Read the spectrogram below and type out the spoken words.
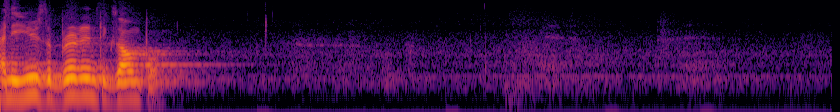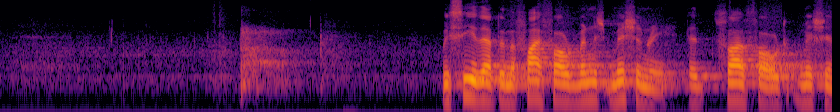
And he used a brilliant example. We see that in the fivefold missionary, uh, fivefold mission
